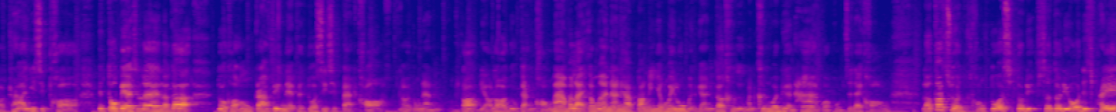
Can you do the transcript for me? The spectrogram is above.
Ultra 20 คอเป็นตัวเบสเลยแล้วก็ตัวของกราฟิกเนี่ยเป็นตัว 48คอเอตรงนั้น ก็เดี๋ยวรอดูกันของมาเมื่อไหร่ก็เมื่อนั้นครับตอนนี้ยังไม่รู้เหมือนกันก็คือมันขึ้นว่าเดือน 5 กว่าผมจะได้ของ แล้วก็ส่วนของตัว Studio Studio Display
